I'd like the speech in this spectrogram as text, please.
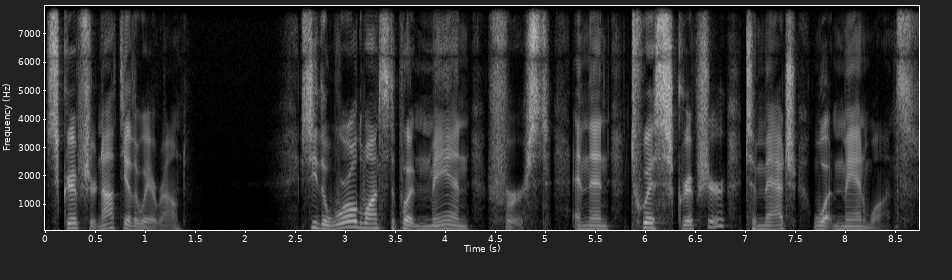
Scripture, not the other way around. See, the world wants to put man first and then twist Scripture to match what man wants.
